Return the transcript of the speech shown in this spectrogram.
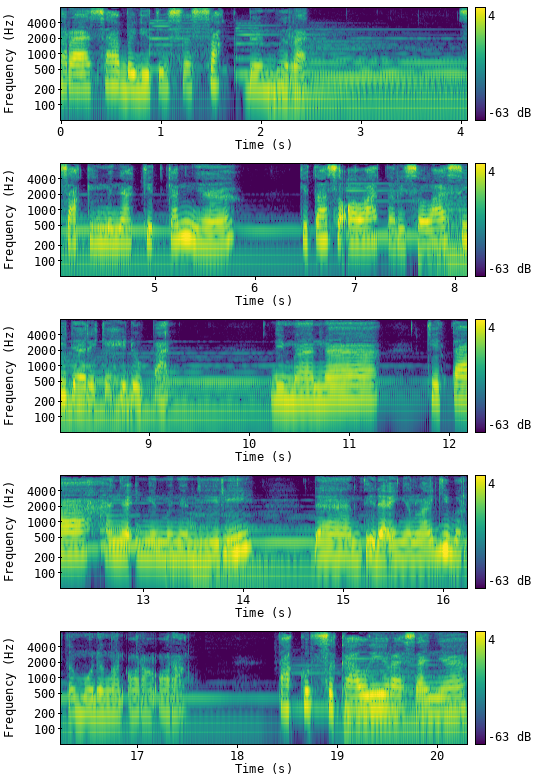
terasa begitu sesak dan berat. Saking menyakitkannya, kita seolah terisolasi dari kehidupan di mana kita hanya ingin menyendiri dan tidak ingin lagi bertemu dengan orang-orang. Takut sekali rasanya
